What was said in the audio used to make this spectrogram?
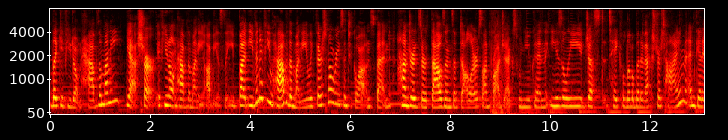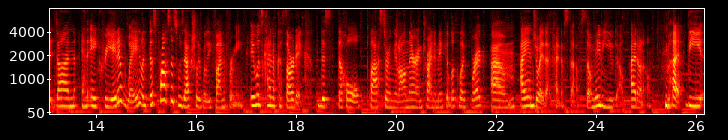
like, if you don't have the money, yeah, sure, if you don't have the money, obviously. But even if you have the money, like, there's no reason to go out and spend hundreds or thousands of dollars on projects when you can easily just take a little bit of extra time and get it done in a creative way. Like, this process was actually really fun for me. It was kind of cathartic, this, the whole plastering it on there and trying to make it look like brick. Um, I enjoy that kind kind of stuff. So maybe you don't, I don't know. But the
